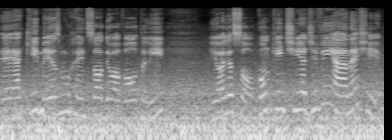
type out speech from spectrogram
é aqui mesmo, a gente só deu a volta ali. E olha só, como que a gente ia adivinhar, né, Chico?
